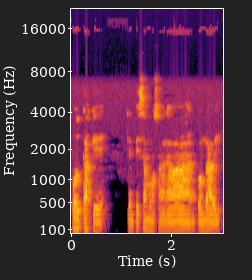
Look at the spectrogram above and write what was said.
podcast que, empezamos a grabar con Gaby.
